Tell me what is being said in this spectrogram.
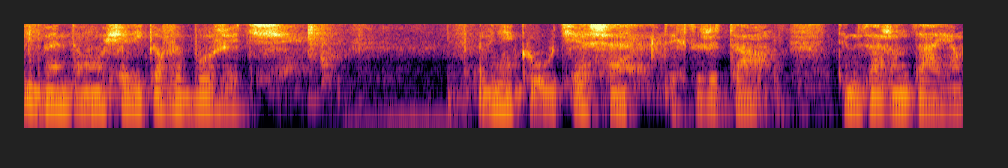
i będą musieli go wyburzyć. Pewnie ku uciesze tych, którzy to tym zarządzają.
